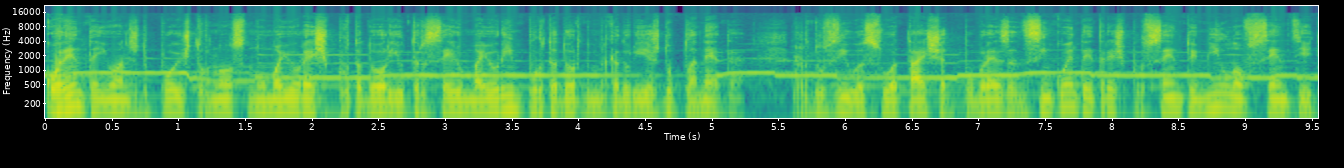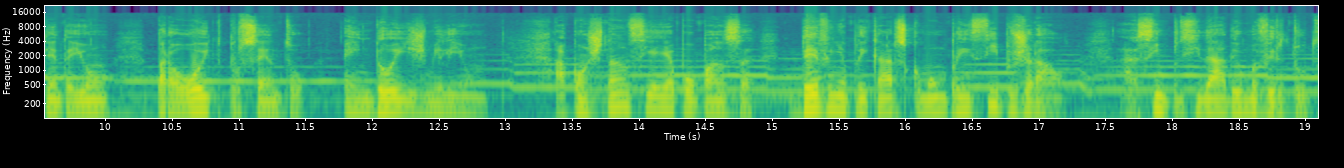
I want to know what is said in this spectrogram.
41 anos depois, tornou-se no maior exportador e o terceiro maior importador de mercadorias do planeta. Reduziu a sua taxa de pobreza de 53% em 1981 para 8% em 2001. A constância e a poupança devem aplicar-se como um princípio geral. A simplicidade é uma virtude.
